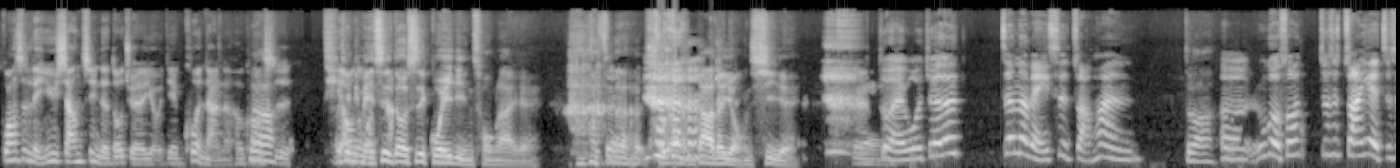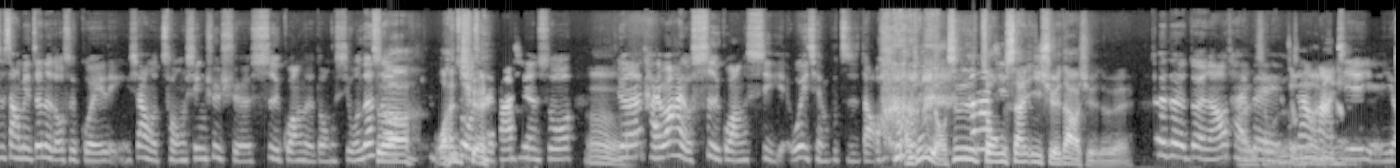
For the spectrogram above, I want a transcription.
光是领域相近的都觉得有一点困难了，何况是跳。而且你每次都是归零重来，耶，真的很需要很大的勇气，耶。对，对我觉得真的每一次转换，对啊，呃，如果说就是专业知识上面真的都是归零，像我重新去学视光的东西，我那时候工作才发现说，嗯，原来台湾还有视光系耶，我以前不知道，好像有，是不 是中山医学大学，对不对？对对对，然后台北像马街也有，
